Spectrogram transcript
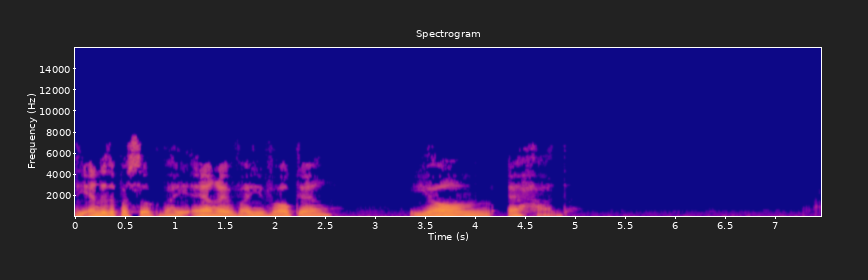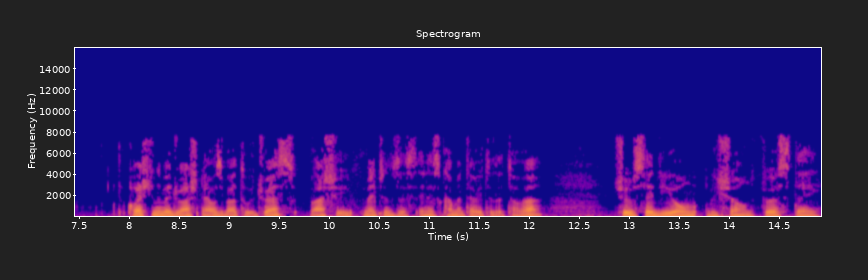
The end of the pasuk, Vayerev Vayivoker, Yom Echad. The question the Midrash now is about to address, Rashi mentions this in his commentary to the Torah, should have said Yom Rishon, first day.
